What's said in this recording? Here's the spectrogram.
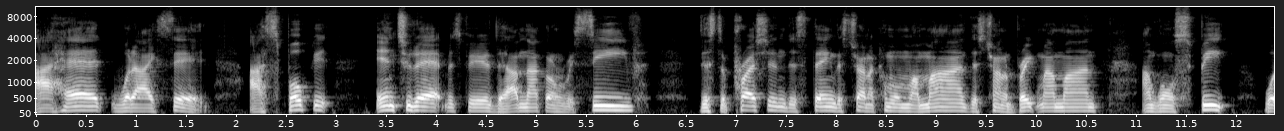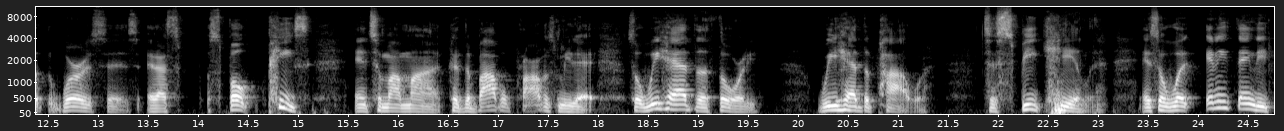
I had what I said. I spoke it into the atmosphere that I'm not going to receive this depression, this thing that's trying to come on my mind, that's trying to break my mind. I'm going to speak what the word says. And I spoke peace into my mind because the Bible promised me that. So we had the authority, we had the power to speak healing. And so, what anything that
